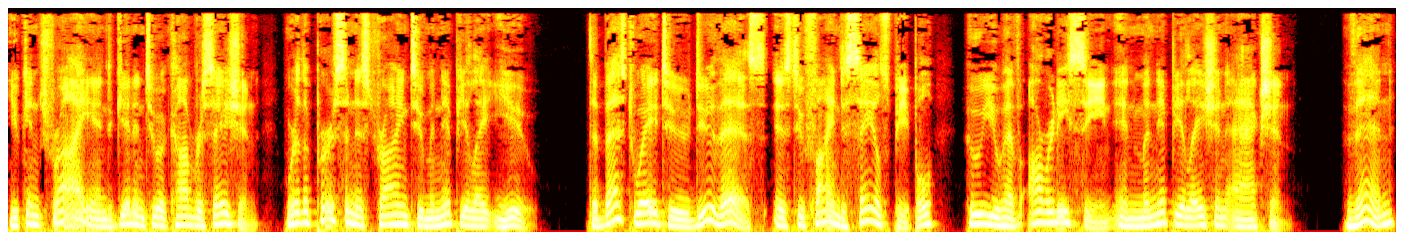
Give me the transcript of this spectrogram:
you can try and get into a conversation where the person is trying to manipulate you. The best way to do this is to find salespeople who you have already seen in manipulation action. Then,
